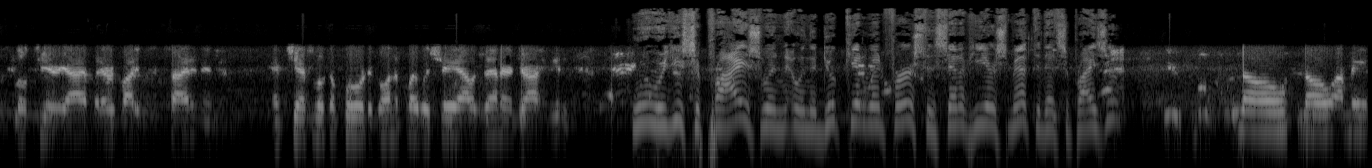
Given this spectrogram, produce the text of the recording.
was a little teary eyed, but everybody was excited and and Chet's looking forward to going to play with Shai Alexander and Josh Giddey. Were you surprised when when the Duke kid went first instead of he or Smith? Did that surprise you? No, no. I mean,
